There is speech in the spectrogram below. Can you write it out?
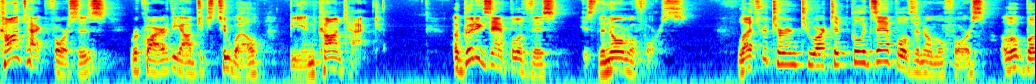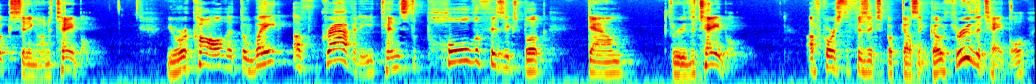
Contact forces require the objects to, well, be in contact. A good example of this is the normal force. Let's return to our typical example of the normal force of a book sitting on a table. You'll recall that the weight of gravity tends to pull the physics book down through the table. Of course, the physics book doesn't go through the table,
